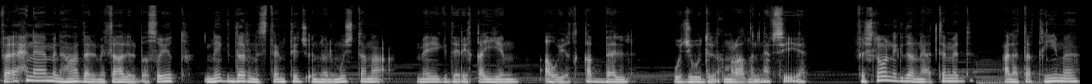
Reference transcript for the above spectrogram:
فإحنا من هذا المثال البسيط نقدر نستنتج إنه المجتمع ما يقدر يقيم أو يتقبل وجود الأمراض النفسية. فشلون نقدر نعتمد؟ على تقييمه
